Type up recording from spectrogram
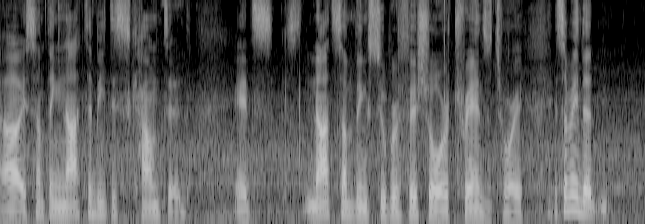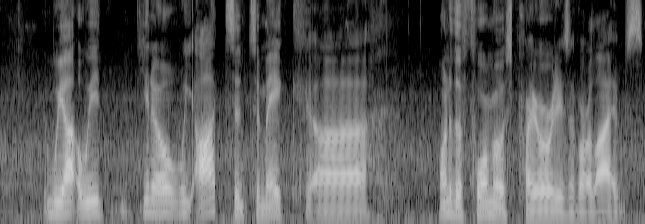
uh, is something not to be discounted. It's not something superficial or transitory. It's something that we ought, we, you know, we ought to, to make uh, one of the foremost priorities of our lives.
